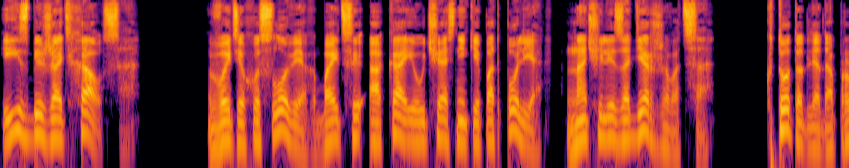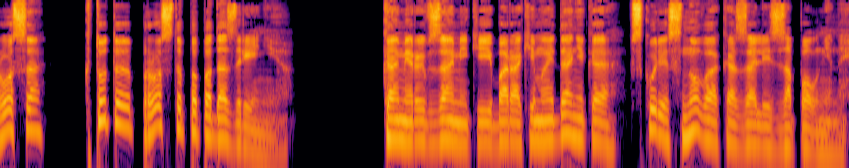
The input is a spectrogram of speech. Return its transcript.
и избежать хаоса. В этих условиях бойцы АК и участники подполья начали задерживаться. Кто-то для допроса, кто-то просто по подозрению. Камеры в замке и бараке Майданика вскоре снова оказались заполнены.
